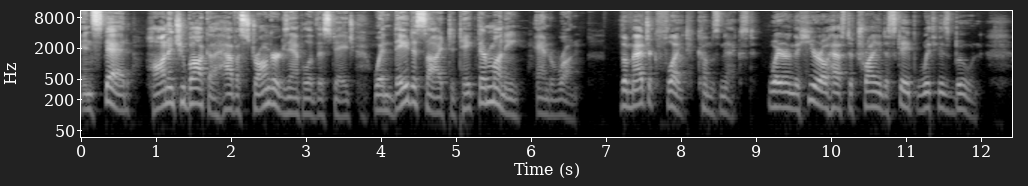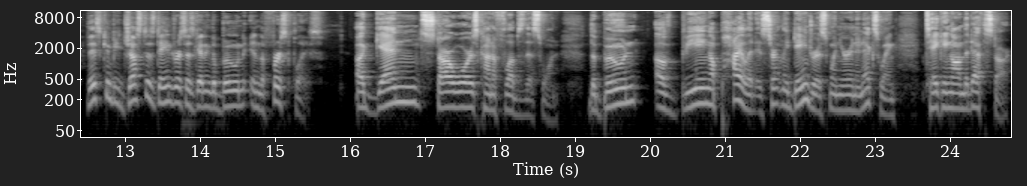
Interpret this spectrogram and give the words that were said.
Instead, Han and Chewbacca have a stronger example of this stage when they decide to take their money and run. The magic flight comes next, wherein the hero has to try and escape with his boon. This can be just as dangerous as getting the boon in the first place. Again, Star Wars kind of flubs this one. The boon of being a pilot is certainly dangerous when you're in an X Wing taking on the Death Star,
